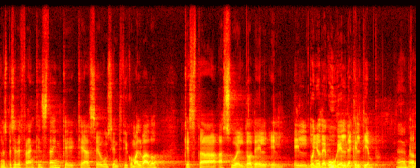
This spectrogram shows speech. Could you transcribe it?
una especie de Frankenstein que, que hace un científico malvado que está a sueldo del el, el dueño de Google de aquel tiempo. Ah, ¿no? ok.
